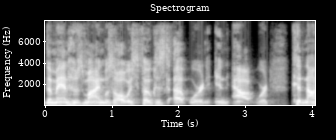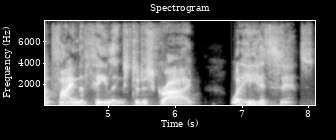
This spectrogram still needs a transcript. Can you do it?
The man whose mind was always focused upward and outward could not find the feelings to describe what he had sensed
